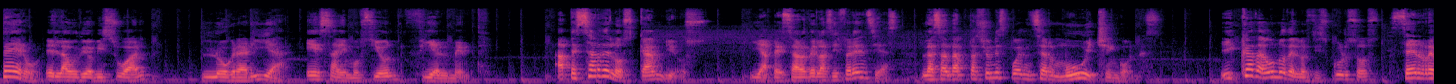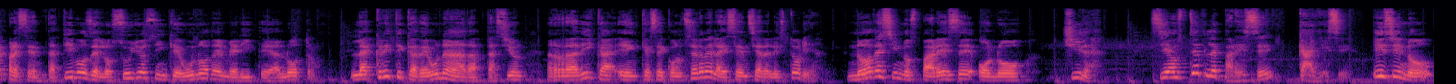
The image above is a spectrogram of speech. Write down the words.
pero el audiovisual lograría esa emoción fielmente. A pesar de los cambios y a pesar de las diferencias, las adaptaciones pueden ser muy chingonas y cada uno de los discursos ser representativos de lo suyo sin que uno demerite al otro. La crítica de una adaptación radica en que se conserve la esencia de la historia, no de si nos parece o no chida. Si a usted le parece, cállese. Y si no,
